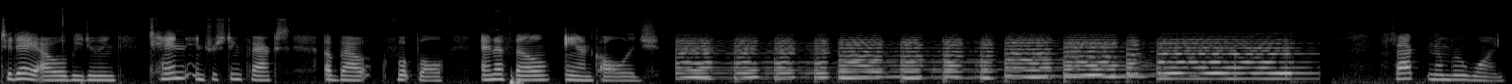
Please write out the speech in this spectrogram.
Today I will be doing 10 interesting facts about football, NFL, and college. Fact number one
